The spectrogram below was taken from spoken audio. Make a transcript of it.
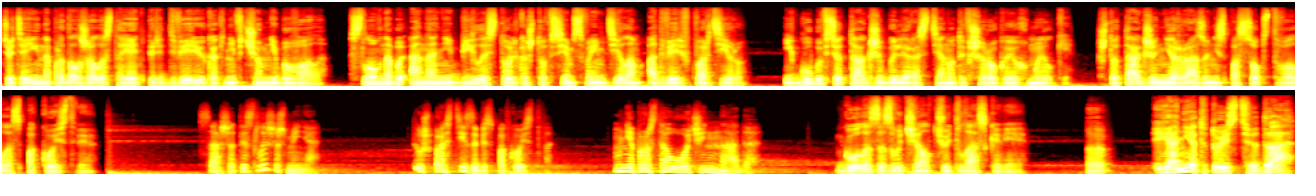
Тетя Инна продолжала стоять перед дверью, как ни в чем не бывало. Словно бы она не билась только что всем своим телом о дверь в квартиру. И губы все так же были растянуты в широкой ухмылке, что также ни разу не способствовало спокойствию. «Саша, ты слышишь меня? Ты уж прости за беспокойство. Мне просто очень надо». Голос зазвучал чуть ласковее. «Э, «Я нет, то есть да»,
